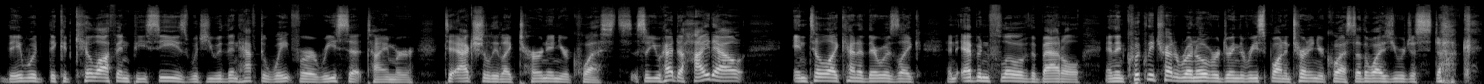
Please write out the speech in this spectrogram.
They would, they could kill off NPCs, which you would then have to wait for a reset timer to actually like turn in your quests. So you had to hide out until like kind of there was like an ebb and flow of the battle and then quickly try to run over during the respawn and turn in your quest. Otherwise you were just stuck.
